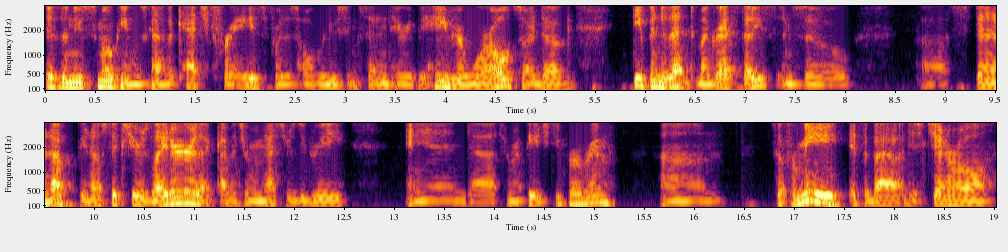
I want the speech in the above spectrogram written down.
is the new smoking was kind of the catchphrase for this whole reducing sedentary behavior world. So I dug deep into that into my grad studies, and so uh, spin it up. You know, six years later, that got me through my master's degree and uh, through my PhD program. Um, so for me, it's about just general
